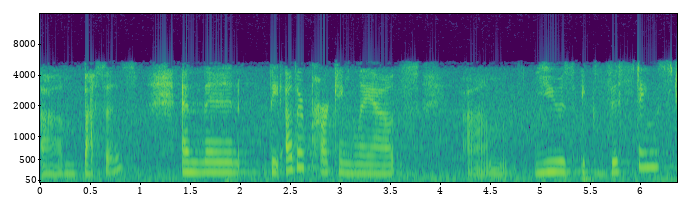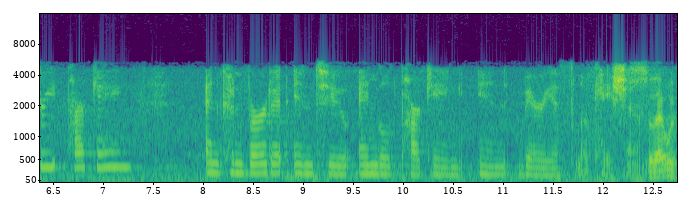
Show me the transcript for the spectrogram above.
um, buses, and then the other parking layouts um, use existing street parking and convert it into angled parking in various locations. So that would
